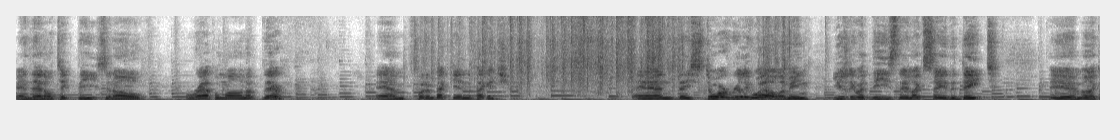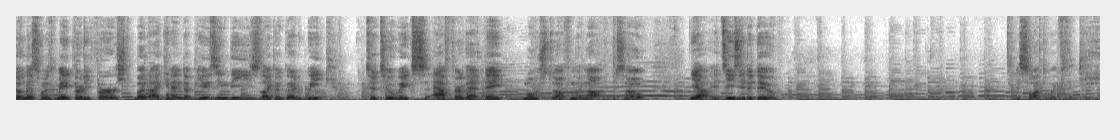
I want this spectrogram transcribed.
And then I'll take these and I'll wrap them on up there and put them back in the package. And they store really well. I mean, usually with these, they like say the date um, like on this one is May 31st, but I can end up using these like a good week to two weeks after that date most often than not. So yeah, it's easy to do. I still have to wait for the tea.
